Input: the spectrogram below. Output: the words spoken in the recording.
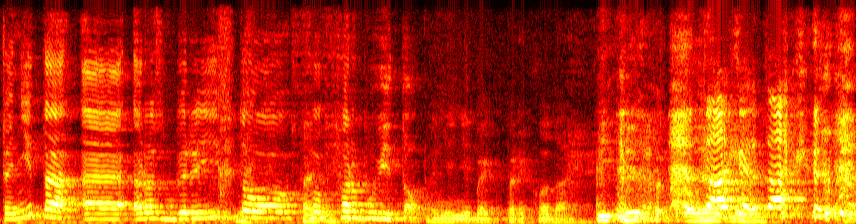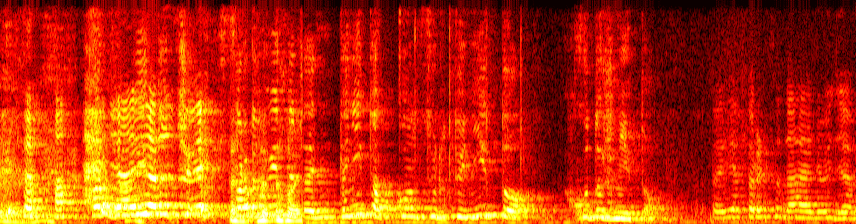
Таніта е, розберіто, Тані. ф- фарбовіто. Тані ніби як перекладає. І, і, е, Так, е, так. Я я розумію. Фарбовіто, та- таніто, консультуніто, художніто. Я перекладаю людям,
